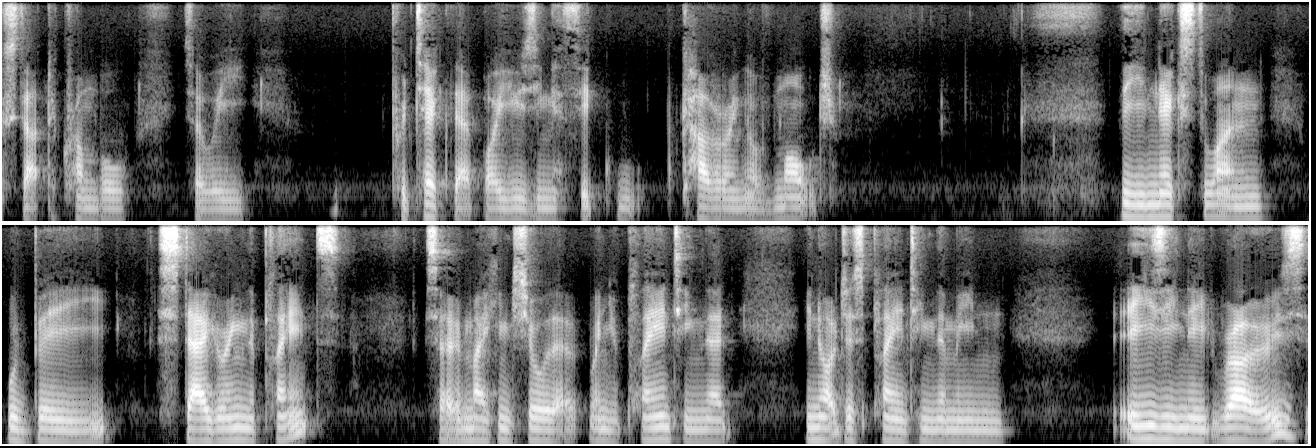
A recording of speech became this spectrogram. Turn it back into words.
start to crumble. So we protect that by using a thick covering of mulch. The next one would be staggering the plants. So making sure that when you're planting that you're not just planting them in easy, neat rows,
